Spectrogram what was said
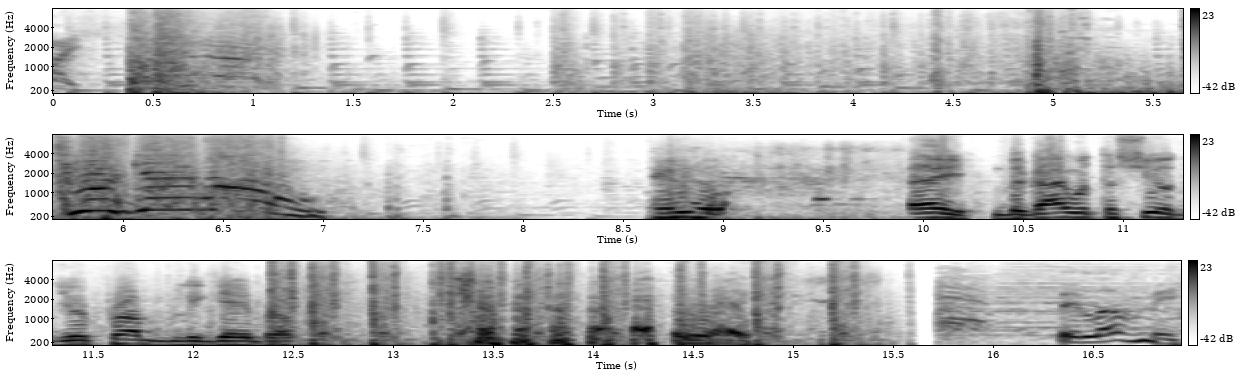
Flash grenade! You're gay, bro! Hey, the guy with the shield, you're probably gay, bro. right. They love me.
